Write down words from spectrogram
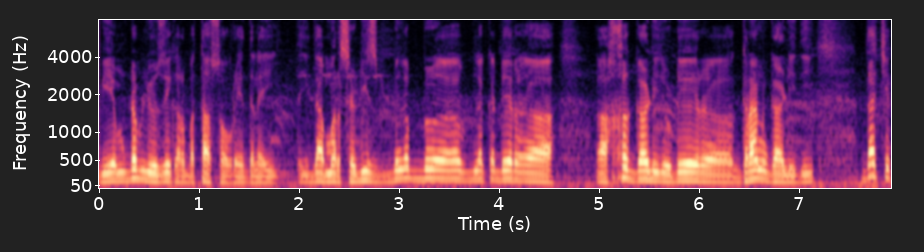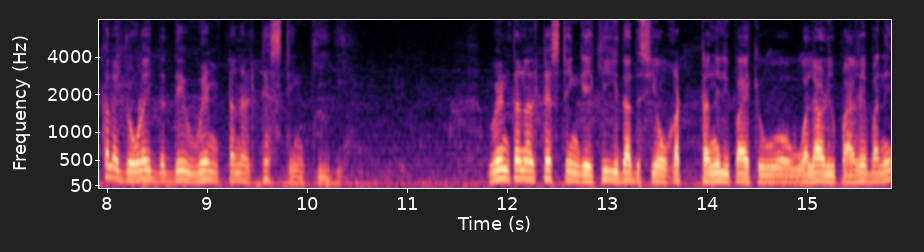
بی ام ډبلیو ذکر به تاسو اوریدلی دا مرسډیز لکه ډیر ښه ګاډي دی ډیر ګران ګاډي دی دا چې کله جوړی د دې وین ټنل ټیسټینګ کیږي وین ټنل ټیسټینګ یې کیږي دا داسې یو غټ ټنل پای کې ولاړ یو په هغې باندې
